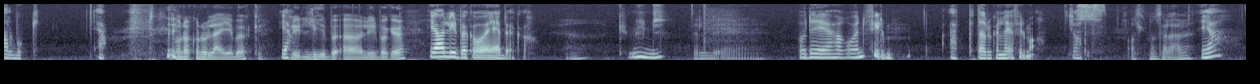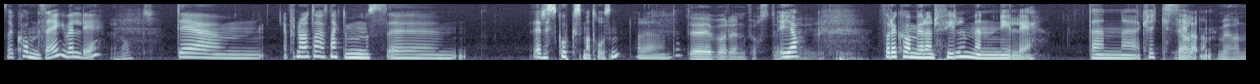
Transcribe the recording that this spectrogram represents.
Allbok. Og da kan du leie bøker? Ja. Lyd, lydbø uh, lydbøker? Ja, lydbøker og e-bøker. Kult. Mm. Veldig Og det har òg en filmapp der du kan leie filmer gratis. Alt man skal lære. Ja, så det kommer seg veldig. Enormt. Det um, For nå har jeg snakket om uh, Er det Skogsmatrosen? Var det det? Det var den første. Ja. For det kom jo den filmen nylig. Den krigsseileren. Ja, med han,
